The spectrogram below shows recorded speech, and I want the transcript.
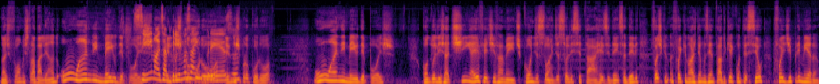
nós fomos trabalhando, um ano e meio depois. Sim, nós abrimos a procurou, empresa. Ele nos procurou. Um ano e meio depois, quando ele já tinha efetivamente condições de solicitar a residência dele, foi que, foi que nós demos entrada. O que aconteceu foi de primeira.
